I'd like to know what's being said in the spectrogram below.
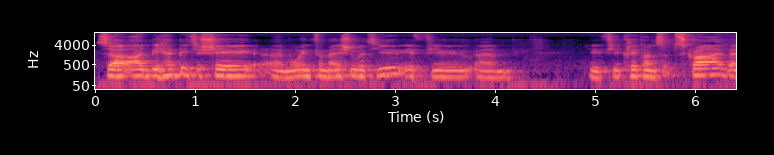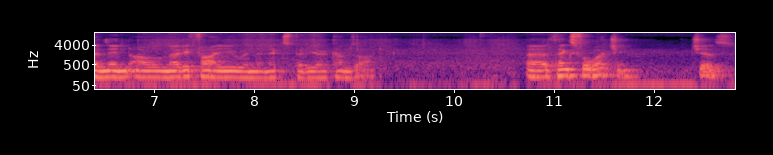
So I'd be happy to share uh, more information with you if you um, if you click on subscribe and then I will notify you when the next video comes out. Uh, thanks for watching. Cheers.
